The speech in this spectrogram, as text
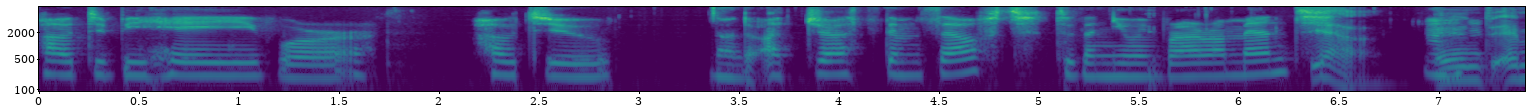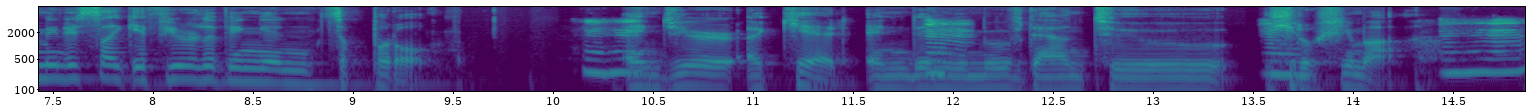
how to behave or how to adjust themselves to the new environment. Yeah. Mm-hmm. And I mean, it's like if you're living in Sapporo mm-hmm. and you're a kid and then you mm. move down to mm-hmm. Hiroshima, mm-hmm.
